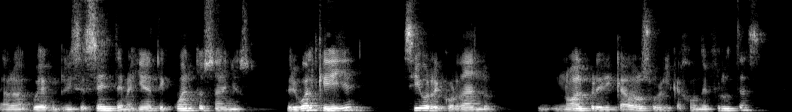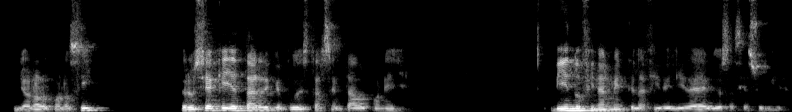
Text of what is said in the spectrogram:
ahora voy a cumplir 60, imagínate cuántos años, pero igual que ella, sigo recordando, no al predicador sobre el cajón de frutas, yo no lo conocí, pero sí aquella tarde que pude estar sentado con ella, viendo finalmente la fidelidad de Dios hacia su vida.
